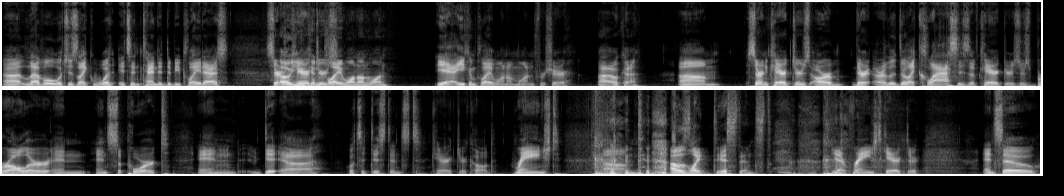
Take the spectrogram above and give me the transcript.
uh, level, which is like what it's intended to be played as. Certain Oh, you characters, can play one on one? Yeah, you can play one on one for sure. Oh, okay. Um, certain characters are they're are they're like classes of characters. There's brawler and and support and di- uh, what's a distanced character called? Ranged. Um, I was like distanced. yeah, ranged character. And so,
